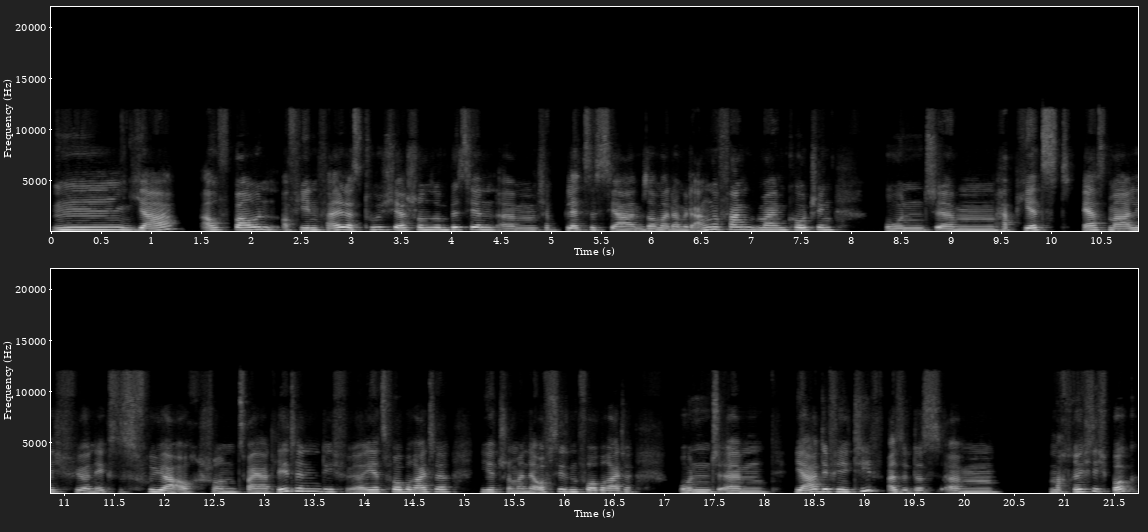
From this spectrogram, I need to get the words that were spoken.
Mm, ja, aufbauen, auf jeden Fall. Das tue ich ja schon so ein bisschen. Ähm, ich habe letztes Jahr im Sommer damit angefangen mit meinem Coaching und ähm, habe jetzt erstmalig für nächstes Frühjahr auch schon zwei Athletinnen, die ich äh, jetzt vorbereite, die jetzt schon mal in der Offseason vorbereite. Und ähm, ja, definitiv. Also das ähm, macht richtig Bock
